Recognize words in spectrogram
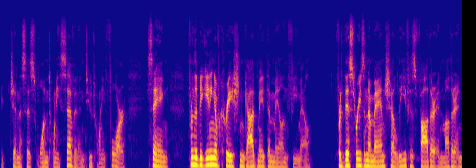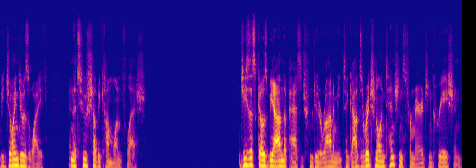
like Genesis 127 and 224, saying, from the beginning of creation, God made them male and female. For this reason, a man shall leave his father and mother and be joined to his wife, and the two shall become one flesh. Jesus goes beyond the passage from Deuteronomy to God's original intentions for marriage and creation.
